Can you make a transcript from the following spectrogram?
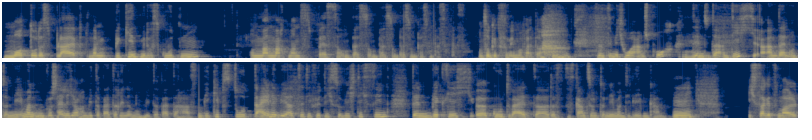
Motto, das bleibt. Man beginnt mit was Gutem und man macht man es besser und besser und besser und besser und besser und besser und besser. Und so geht es dann immer weiter. Mhm. Das ist ein ziemlich hoher Anspruch, mhm. den du da an dich, an dein Unternehmen und wahrscheinlich auch an Mitarbeiterinnen und Mitarbeiter hast. Wie gibst du deine Werte, die für dich so wichtig sind, denn wirklich äh, gut weiter, dass das ganze Unternehmen die leben kann? Mhm. Ich sage jetzt mal,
